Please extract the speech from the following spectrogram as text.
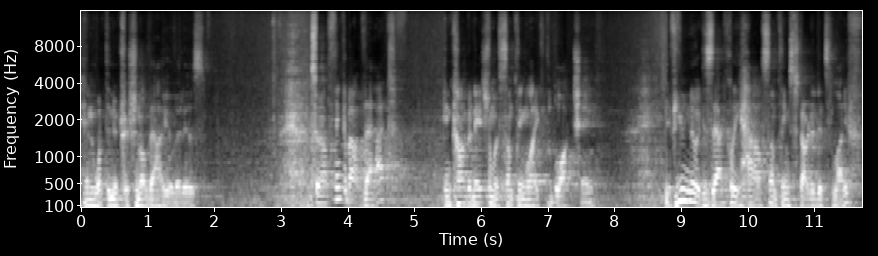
and what the nutritional value of it is. So now think about that in combination with something like the blockchain. If you knew exactly how something started its life,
